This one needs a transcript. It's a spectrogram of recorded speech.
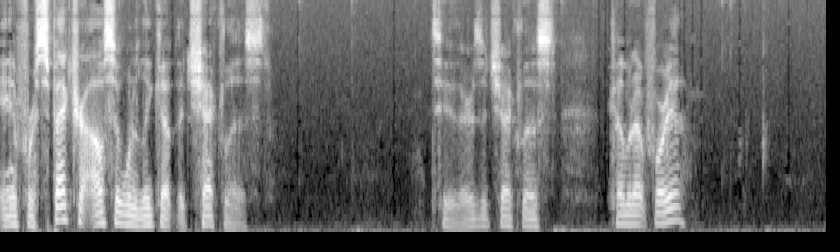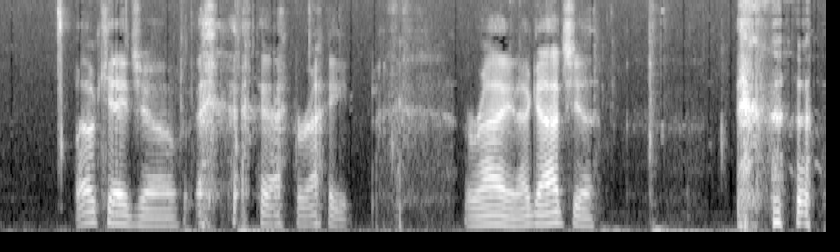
And for Spectra, I also want to link up the checklist too. There's a checklist coming up for you. Okay, Joe. right. Right, I got you.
